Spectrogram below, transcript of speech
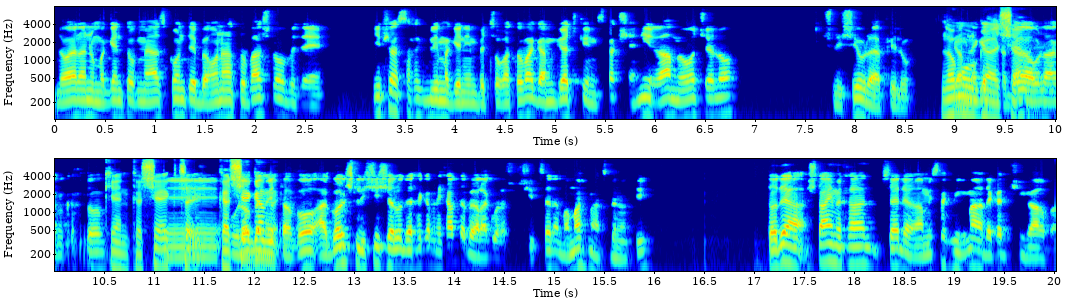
לא היה לנו מגן טוב מאז קונטה בעונה הטובה שלו, וזה... אי אפשר לשחק בלי מגנים בצורה טובה, גם גרצ'קין משחק שני רע מאוד שלו, שלישי אולי אפילו. לא גם נגד מורגש. חדרה אה? הוא לא היה כל כך טוב. כן, קשה אה, קצת, הוא קשה לא גם... באמת תבוא. הגול שלישי שלו, דרך אגב, אני חייב לדבר על הגול השלישי, בסדר? ממש מעצבן אותי. אתה יודע, 2-1, בסדר, המשחק נגמר, דקה 94.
